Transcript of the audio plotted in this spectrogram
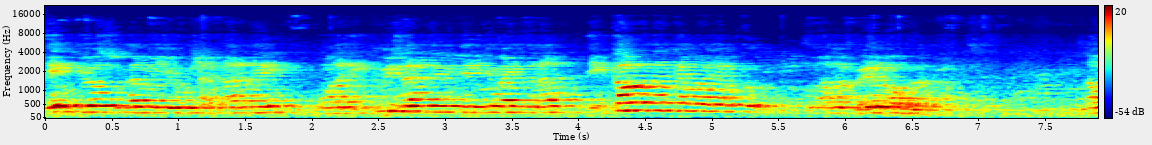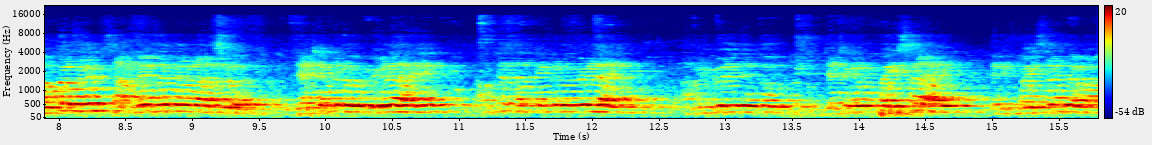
एक दिवस सुद्धा मी येऊ शकणार नाही तुम्हाला एकवीस हजार मी देणगी माहिती ना एकावन्न हजार द्या माझ्याकडून तो माझा वेळ मागू नका सावकार साहेब सांगायचं कारण असं ज्याच्याकडे वेळ आहे आमच्या सारख्याकडे वेळ आहे आम्ही वेळ देतो ज्याच्याकडे पैसा आहे त्यांनी पैसा द्यावा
